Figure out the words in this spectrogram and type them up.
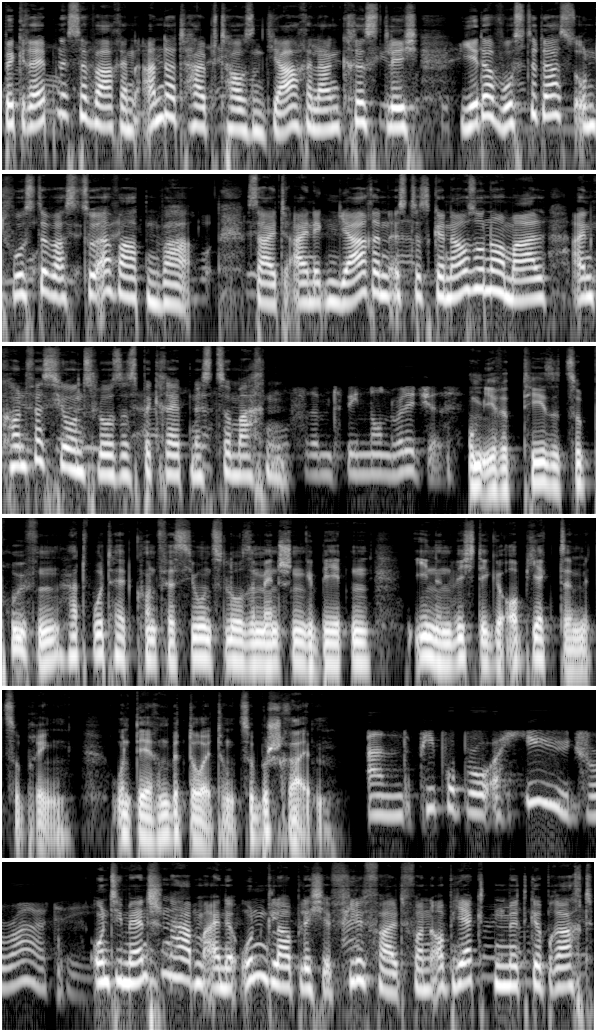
Begräbnisse waren anderthalbtausend Jahre lang christlich. Jeder wusste das und wusste, was zu erwarten war. Seit einigen Jahren ist es genauso normal, ein konfessionsloses Begräbnis zu machen. Um ihre These zu prüfen, hat Woodhead konfessionslose Menschen gebeten, ihnen wichtige Objekte mitzubringen und deren Bedeutung zu beschreiben. Und die Menschen haben eine unglaubliche Vielfalt von Objekten mitgebracht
